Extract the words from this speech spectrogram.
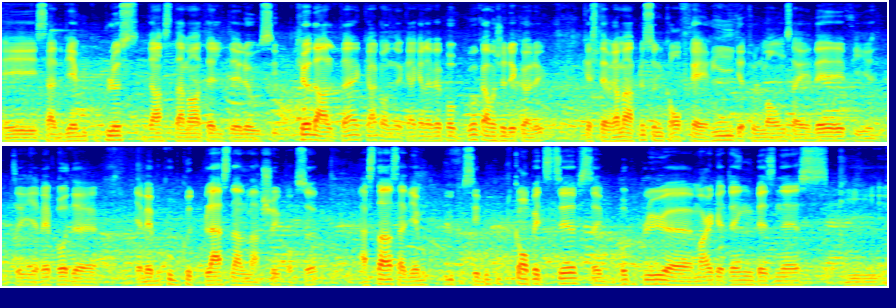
Et ça devient beaucoup plus dans cette mentalité-là aussi. Que dans le temps, quand on quand avait pas beaucoup, quand j'ai décollé, que c'était vraiment plus une confrérie, que tout le monde s'aidait, puis il y avait pas de. Il y avait beaucoup, beaucoup de place dans le marché pour ça. À ce temps, ça devient beaucoup plus. C'est beaucoup plus compétitif, c'est beaucoup plus euh, marketing, business, puis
